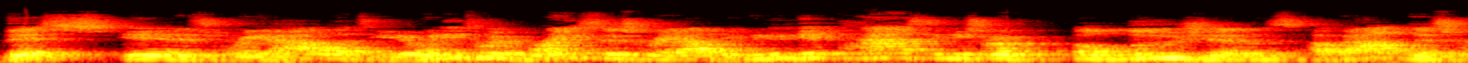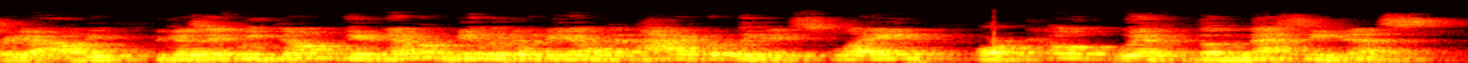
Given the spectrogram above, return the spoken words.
This is reality, and we need to embrace this reality. We need to get past any sort of illusions about this reality, because if we don't, we're never really going to be able to adequately explain or cope with the messiness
